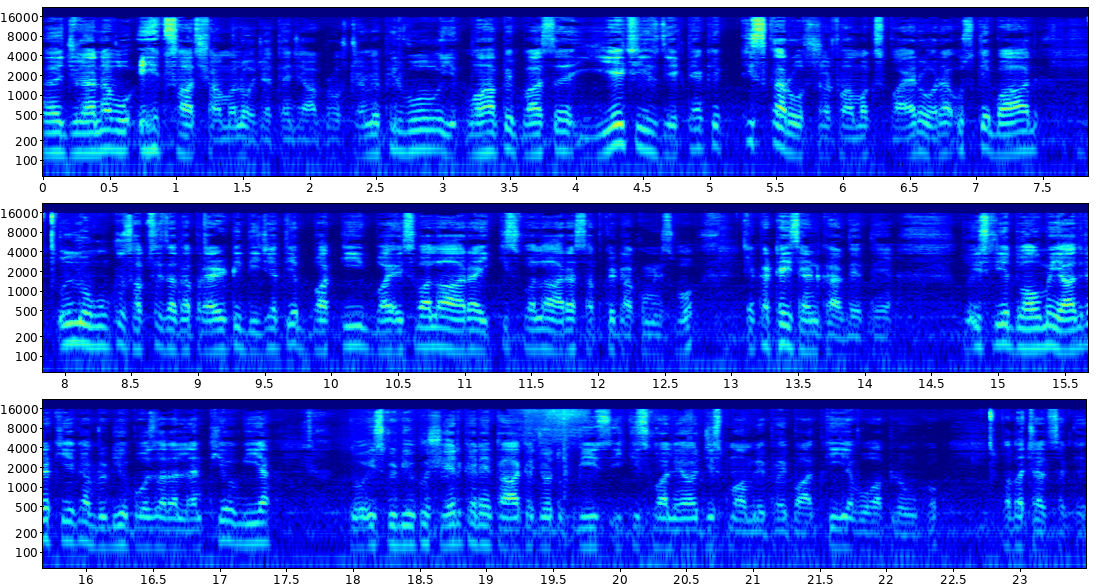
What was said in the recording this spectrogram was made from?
जो है ना वो एक साथ शामिल हो जाते हैं जहाँ रोस्टर में। फिर वो वहाँ पे बस ये चीज़ देखते हैं कि किसका रोस्टर फॉर्म एक्सपायर हो रहा है, उसके बाद उन लोगों को सबसे ज़्यादा प्रायोरिटी दी जाती है। बाकी बाईस वाला आ रहा है इक्कीस वाला आ रहा है सबके डॉक्यूमेंट्स वो इकट्ठे ही सेंड कर देते हैं। तो इसलिए दुआओं में याद रखिएगा वीडियो बहुत ज़्यादा लेंथी हो गया तो इस वीडियो को शेयर करें ताकि जो तो बीस, इक्कीस वाले और जिस मामले पर बात की है वो आप लोगों को पता चल सके।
